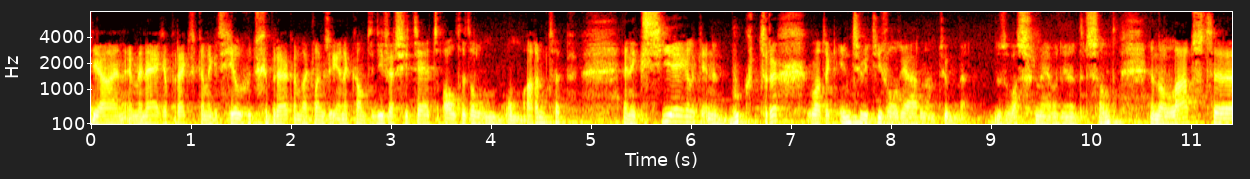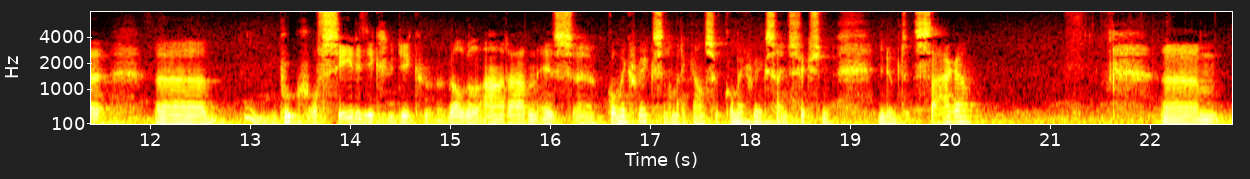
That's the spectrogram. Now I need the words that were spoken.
Ja, en in mijn eigen project kan ik het heel goed gebruiken, omdat ik langs de ene kant de diversiteit altijd al om, omarmd heb. En ik zie eigenlijk in het boek terug wat ik intuïtief al jaren aan het doen ben. Dus dat was voor mij wel heel interessant. En dan laatste uh, boek of serie die ik, die ik wel wil aanraden is uh, Comic Rigs, een Amerikaanse Comic Rigs, science fiction. Die noemt Saga. Um,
